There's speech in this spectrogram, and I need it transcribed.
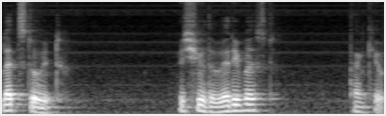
Let's do it. Wish you the very best. Thank you.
